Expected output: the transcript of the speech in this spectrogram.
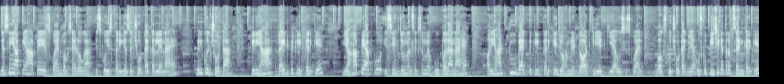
जैसे ही आप यहाँ पे स्क्वायर बॉक्स ऐड होगा, इसको इस तरीके से छोटा कर लेना है। बिल्कुल छोटा। फिर यहाँ राइट पे क्लिक करके यहाँ पे आपको इसी हेक्सागोनल सेक्शन में ऊपर आना है और यहाँ टू बैक पे क्लिक करके जो हमने डॉट क्रिएट किया, उस स्क्वायर बॉक्स को छोटा किया, उसको पीछे की तरफ़ सेंड करके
